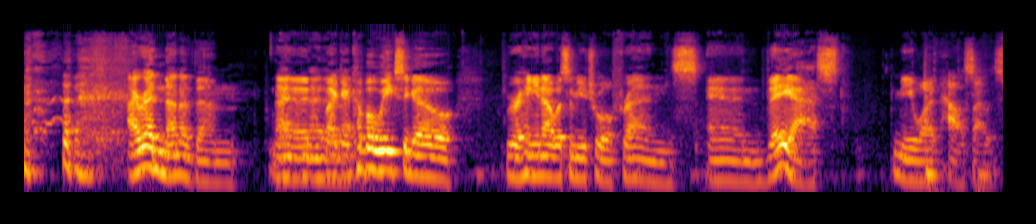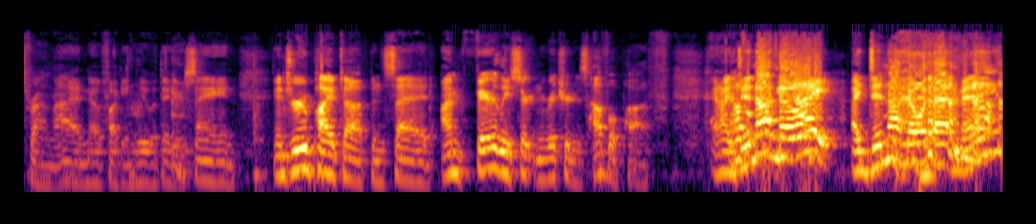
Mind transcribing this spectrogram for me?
I read none of them. Neither- and like a couple weeks ago, we were hanging out with some mutual friends, and they asked me what house I was from. I had no fucking clue what they were saying. And Drew piped up and said, "I'm fairly certain Richard is Hufflepuff." And I did not know. Unite! I did not know what that meant.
